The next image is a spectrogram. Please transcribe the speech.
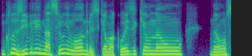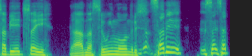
Inclusive, ele nasceu em Londres, que é uma coisa que eu não, não sabia disso aí. Tá? Nasceu em Londres. Sabe, sabe,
